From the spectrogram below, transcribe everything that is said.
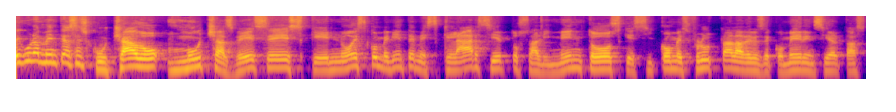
Seguramente has escuchado muchas veces que no es conveniente mezclar ciertos alimentos, que si comes fruta la debes de comer en ciertos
